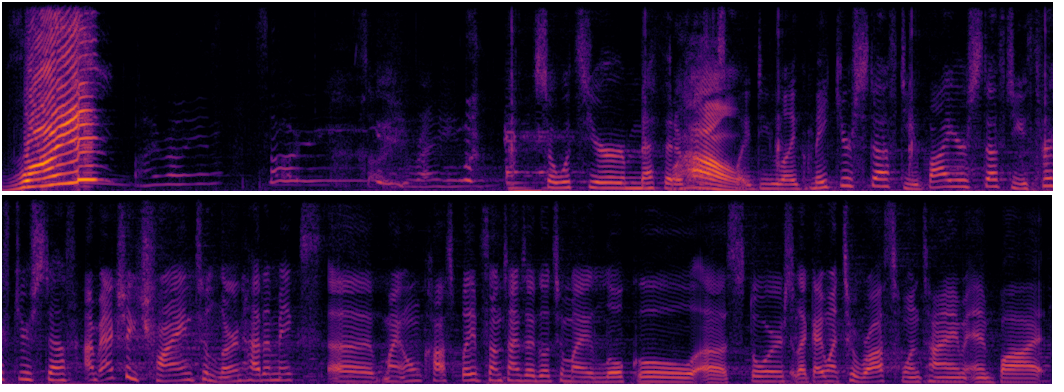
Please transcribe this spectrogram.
Ryan. Sorry. Sorry, Ryan. So what's your method Wow. of cosplay? Do you like make your stuff? Do you buy your stuff? Do you thrift your stuff? I'm actually trying to learn how to make uh, my own cosplay. Sometimes I go to my local uh, stores. Like I went to Ross one time and bought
